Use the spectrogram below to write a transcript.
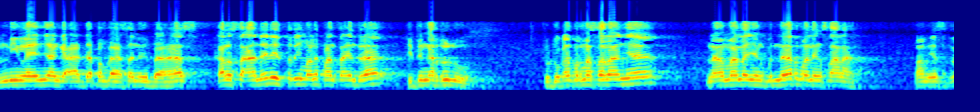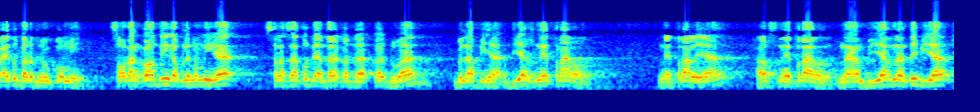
nilainya enggak ada pembahasan yang dibahas. Kalau seandainya diterima oleh panca indera didengar dulu. Dudukan permasalahannya, nah mana yang benar, mana yang salah. Paham ya? Setelah itu baru dihukumi. Seorang qadhi enggak boleh memihak salah satu di antara kedua belah pihak. Dia harus netral. Netral ya, harus netral. Nah, biar nanti biar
